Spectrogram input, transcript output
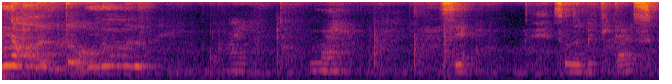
No, no, no. Right. Sit. Celebrity dance.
